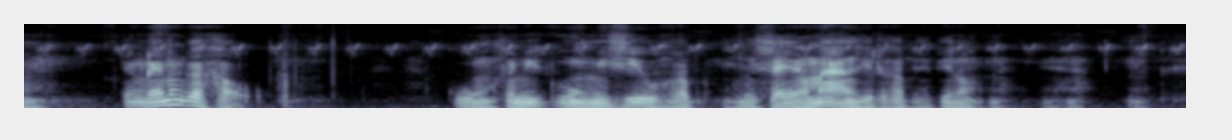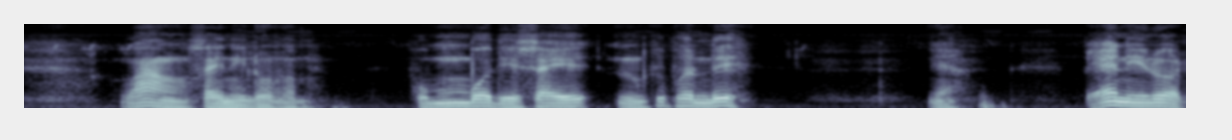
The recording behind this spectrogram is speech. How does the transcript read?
มจังไรมันก็เข้า กุ้งถ้ามีกุ้งมีซิวครับใส่เข้ามาสิครับพี่น้องว่างใส่นี่รถครับ ผมบ่ได้ใส่คือเพิ่นด้เนี่ยแปะนี่รถ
